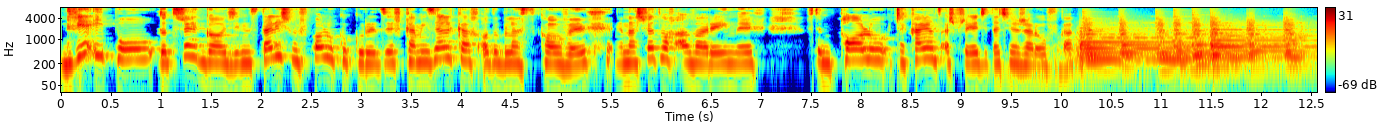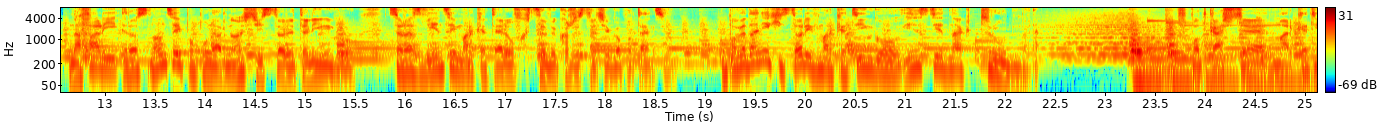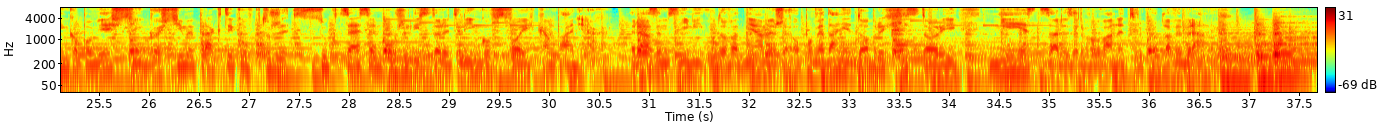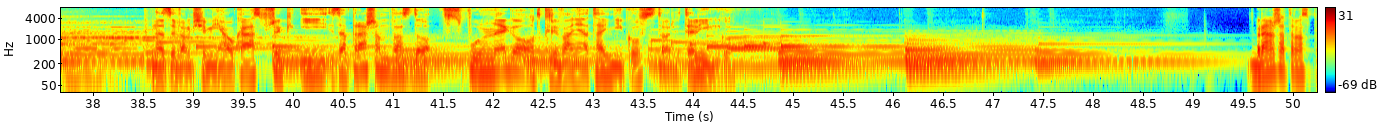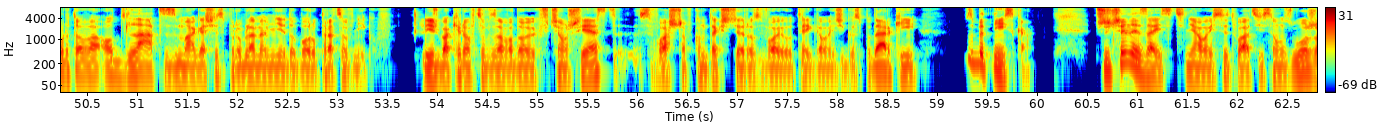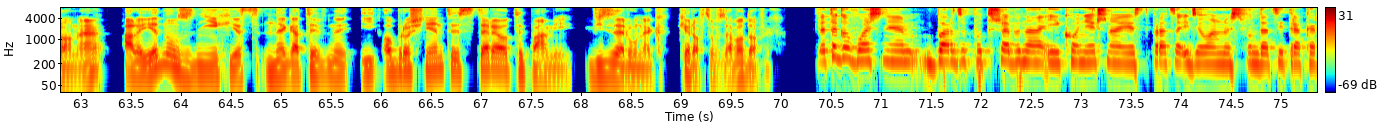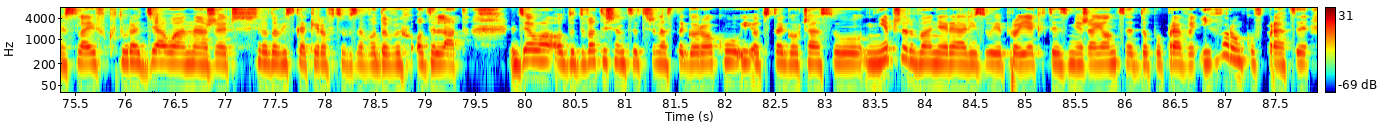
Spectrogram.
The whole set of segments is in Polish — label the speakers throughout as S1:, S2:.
S1: Dwie i pół do trzech godzin staliśmy w polu kukurydzy w kamizelkach odblaskowych, na światłach awaryjnych, w tym polu, czekając aż przejedzie ta ciężarówka.
S2: Na fali rosnącej popularności storytellingu coraz więcej marketerów chce wykorzystać jego potencjał. Opowiadanie historii w marketingu jest jednak trudne. W podcaście Marketing Opowieści gościmy praktyków, którzy z sukcesem użyli storytellingu w swoich kampaniach. Razem z nimi udowadniamy, że opowiadanie dobrych historii nie jest zarezerwowane tylko dla wybranych. Nazywam się Michał Kasprzyk i zapraszam Was do wspólnego odkrywania tajników storytellingu. Branża transportowa od lat zmaga się z problemem niedoboru pracowników. Liczba kierowców zawodowych wciąż jest, zwłaszcza w kontekście rozwoju tej gałęzi gospodarki, zbyt niska. Przyczyny zaistniałej sytuacji są złożone, ale jedną z nich jest negatywny i obrośnięty stereotypami wizerunek kierowców zawodowych.
S1: Dlatego właśnie bardzo potrzebna i konieczna jest praca i działalność Fundacji Trackers Life, która działa na rzecz środowiska kierowców zawodowych od lat. Działa od 2013 roku i od tego czasu nieprzerwanie realizuje projekty zmierzające do poprawy ich warunków pracy,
